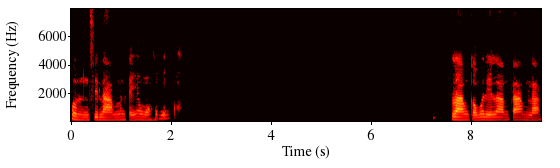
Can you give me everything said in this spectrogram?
คนสิลามมันก็ยังบ่รู้ลามก็บ่ได้ลามตามหลัก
